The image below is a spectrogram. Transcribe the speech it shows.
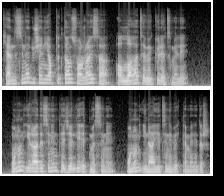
Kendisine düşeni yaptıktan sonraysa Allah'a tevekkül etmeli, onun iradesinin tecelli etmesini, onun inayetini beklemelidir.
